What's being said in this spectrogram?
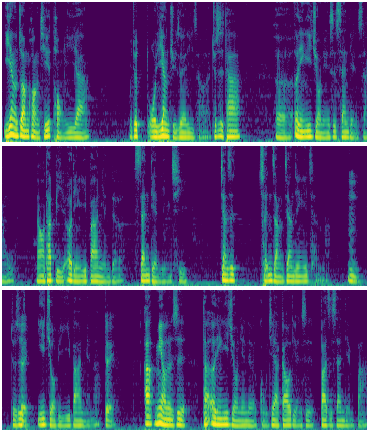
一样的状况，其实统一啊，我就我一样举这个例子好了，就是它呃，二零一九年是三点三五，然后它比二零一八年的三点零七，这样是成长将近一成嘛，嗯，就是对一九比一八年啊。对啊，妙的是，它二零一九年的股价高点是八十三点八，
